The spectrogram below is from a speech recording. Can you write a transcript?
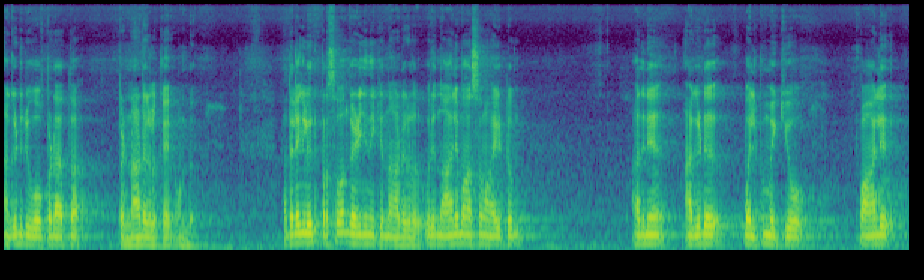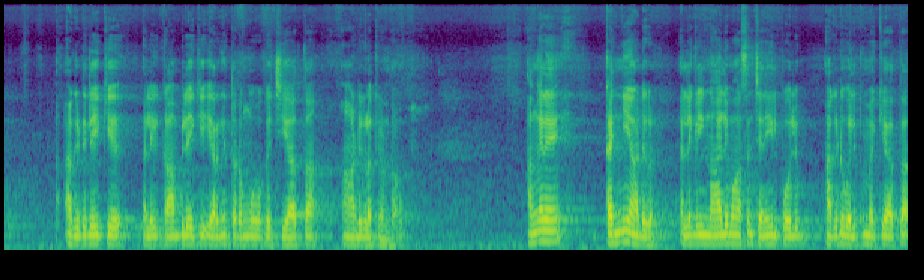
അകിട് രൂപപ്പെടാത്ത പെണ്ണാടുകളൊക്കെ ഉണ്ട്. അതല്ലെങ്കിൽ ഒരു പ്രസവം കഴിഞ്ഞ് നിൽക്കുന്ന ആടുകൾ ഒരു നാല് മാസമായിട്ടും അതിന് അകിട് വലിപ്പം വയ്ക്കുകയോ പാൽ അകിടിലേക്ക് അല്ലെങ്കിൽ കാമ്പിലേക്ക് ഇറങ്ങി തുടങ്ങുകയൊക്കെ ചെയ്യാത്ത ആടുകളൊക്കെ ഉണ്ടാവും. അങ്ങനെ കന്നി ആടുകൾ അല്ലെങ്കിൽ നാല് മാസം ചെനയിൽ പോലും അകിട് വലിപ്പം വയ്ക്കാത്ത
